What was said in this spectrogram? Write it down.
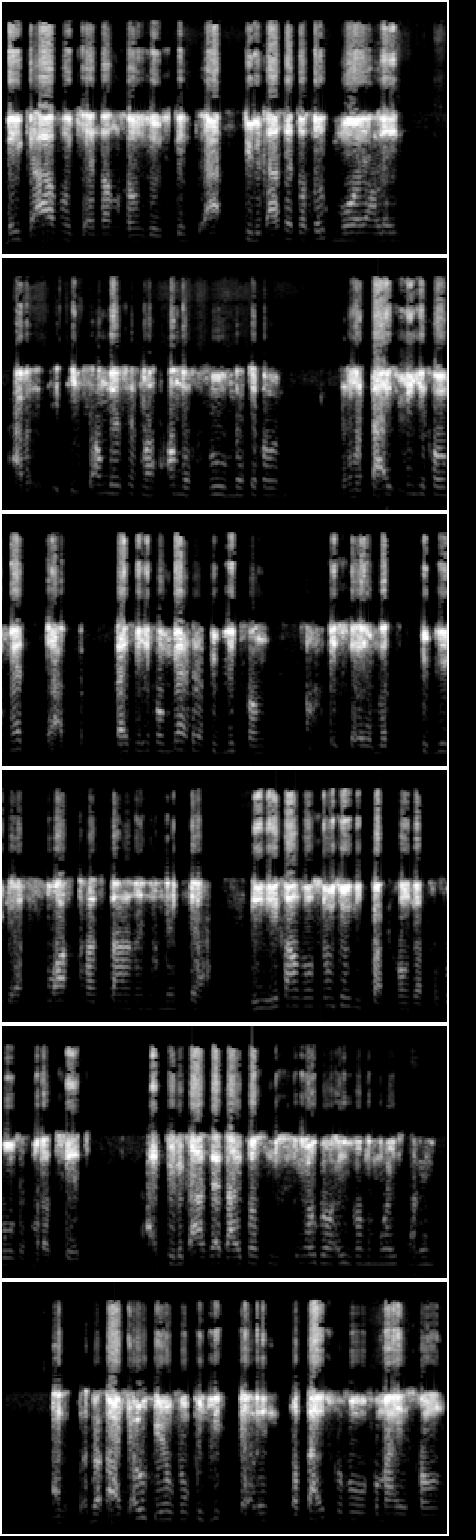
bekeravondje en dan gewoon zo stint. Ja, natuurlijk AZ was ook mooi, alleen iets anders, zeg maar, ander gevoel. Omdat je gewoon, zeg maar, thuis win je gewoon met, ja, thuis win je gewoon met het publiek van is uh, om het publiek echt vol gaat staan. En dan denk ja, hier gaan ze ons sowieso niet pakken. Gewoon dat gevoel, zeg maar, dat zit. En natuurlijk AZ uit was misschien ook wel een van de mooiste. Alleen, en daar had je ook heel veel publiek. Alleen dat thuisgevoel voor mij is gewoon,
